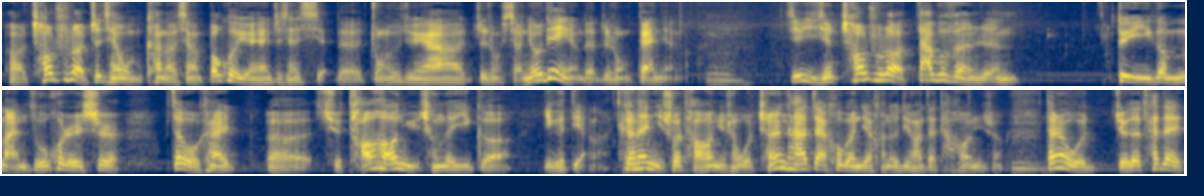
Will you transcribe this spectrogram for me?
呃超出了之前我们看到像包括圆圆之前写的肿瘤君啊这种小妞电影的这种概念了。嗯，其实已经超出了大部分人对于一个满足或者是在我看来呃去讨好女生的一个一个点了。刚才你说讨好女生，我承认他在后半截很多地方在讨好女生，但是我觉得他在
